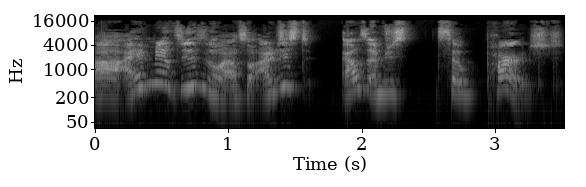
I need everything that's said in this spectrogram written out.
Uh, I haven't been able to do this in a while, so I'm just, Allison, I'm just so parched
